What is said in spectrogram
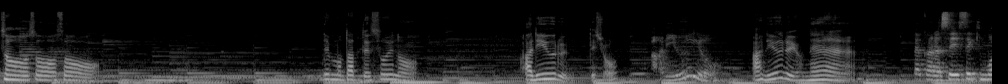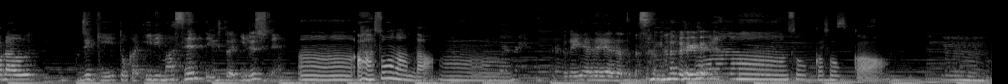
そうそうそう。でもだってそういうのあり得るでしょ？あり得るよ。あり得るよね。だから成績もらう時期とかいりませんっていう人いるしね。うんうん。あそうなんだ。うん。とか嫌だ嫌だとかそんなの言う。うんそっかそっか。うん。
